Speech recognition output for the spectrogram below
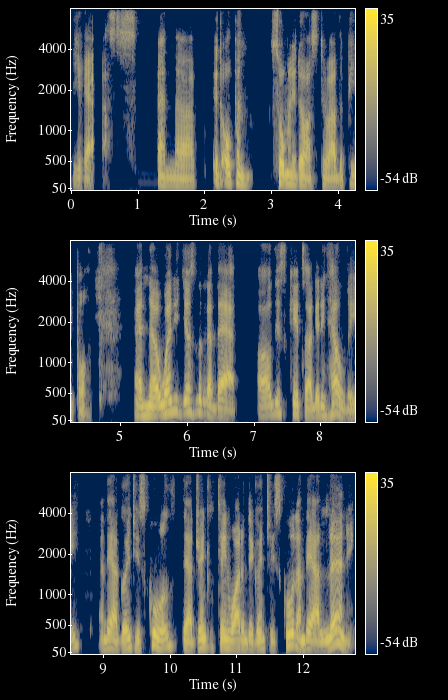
Yes. And uh, it opened so many doors to other people. And uh, when you just look at that, all these kids are getting healthy and they are going to school, they are drinking clean water and they're going to school and they are learning.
